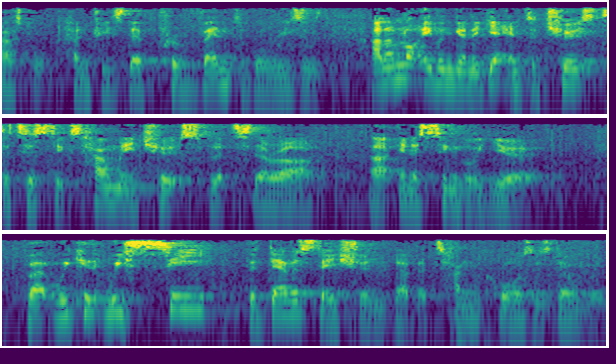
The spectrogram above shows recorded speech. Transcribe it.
passport countries. They're preventable reasons. And I'm not even going to get into church statistics, how many church splits there are uh, in a single year. But we, can, we see the devastation that the tongue causes, don't we?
